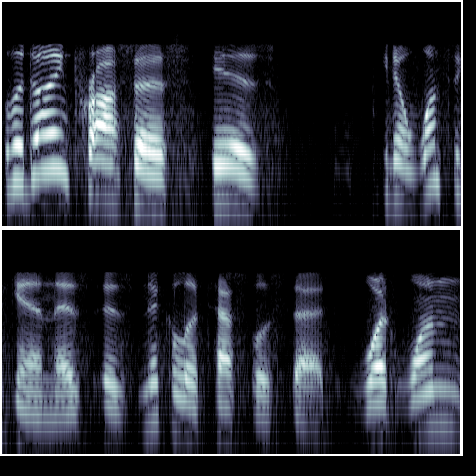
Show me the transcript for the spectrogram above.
Well, the dying process is, you know, once again, as, as Nikola Tesla said, what one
